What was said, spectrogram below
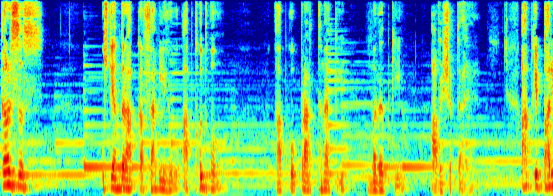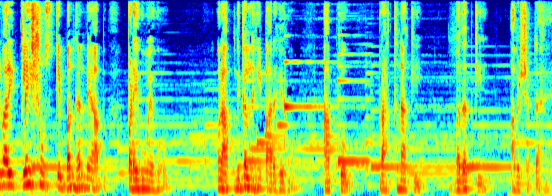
कर्सस उसके अंदर आपका फैमिली हो, आप खुद हो। आपको प्रार्थना की, मदद की आवश्यकता है। आपके पारिवारिक क्लेशों के बंधन में आप पड़े हुए हो और आप निकल नहीं पा रहे हो, आपको प्रार्थना की, मदद की आवश्यकता है।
